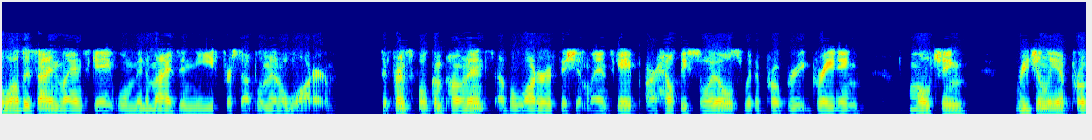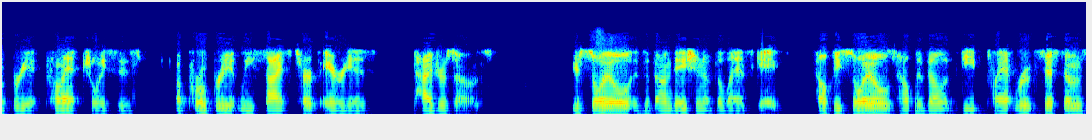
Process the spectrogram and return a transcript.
A well-designed landscape will minimize the need for supplemental water. The principal components of a water-efficient landscape are healthy soils with appropriate grading, mulching, regionally appropriate plant choices, appropriately sized turf areas, hydrozones. Your soil is the foundation of the landscape. Healthy soils help develop deep plant root systems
